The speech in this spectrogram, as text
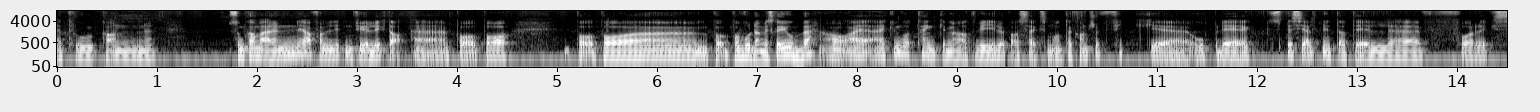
jeg tror kan som kan være en, i fall en liten fyrlykt eh, på, på på, på, hvordan vi skal jobbe. Og jeg, jeg, kunne godt tenke meg at vi i løpet av seks måneder kanskje fikk eh, opp det spesielt knytta til eh, f.eks.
